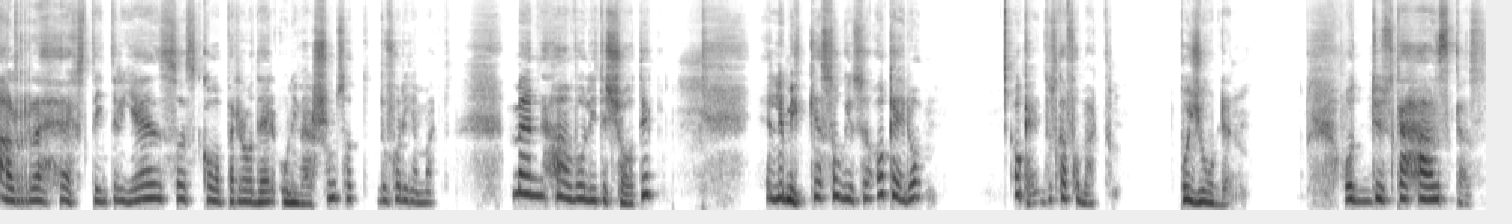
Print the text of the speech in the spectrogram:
allra högsta intelligens och skapare av det här universum så att du får ingen makt. Men han var lite tjatig. Eller mycket, så Gud sa okej okay då. Okej, okay, du ska få makt. På jorden. Och du ska handskas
